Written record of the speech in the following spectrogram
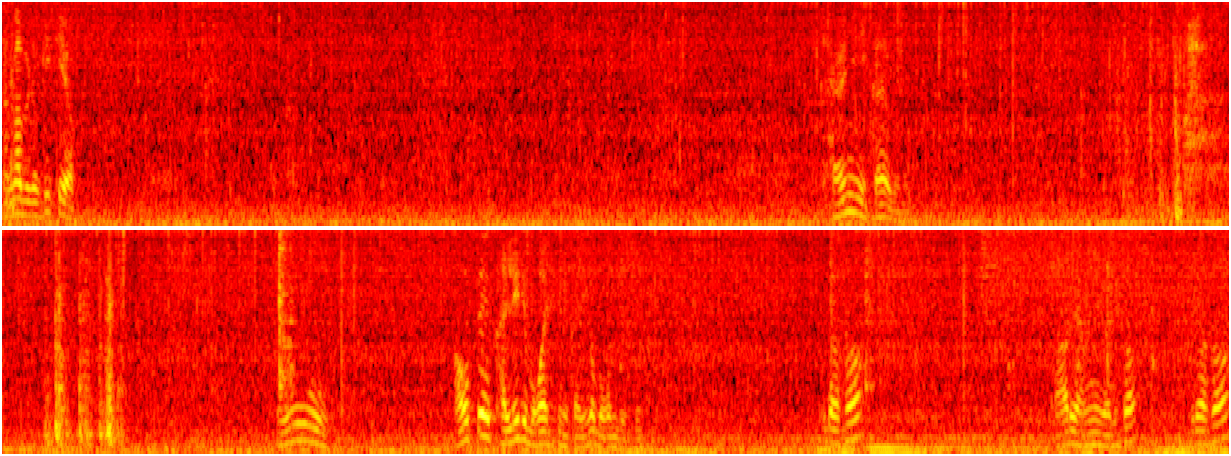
장갑을 좀 낄게요. 자연이니까요, 여기는. 오. 배갈 일이 뭐가 있습니까? 이거 먹으면 되지. 뿌려서 바로 양념 여기서 뿌려서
